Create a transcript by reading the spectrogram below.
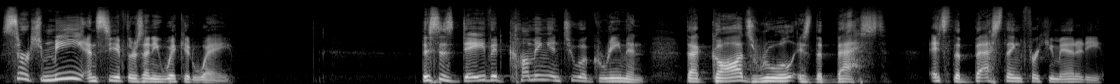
search me and see if there's any wicked way. This is David coming into agreement that God's rule is the best. It's the best thing for humanity.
